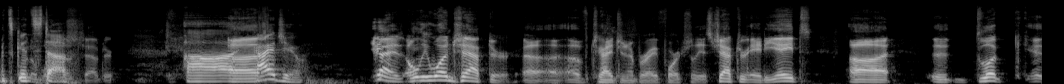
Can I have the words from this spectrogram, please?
It's good stuff. Chapter. Uh, Kaiju. Yeah, only one chapter uh, of Kaiju number eight. Fortunately, it's chapter eighty-eight. Uh, uh, look, uh,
